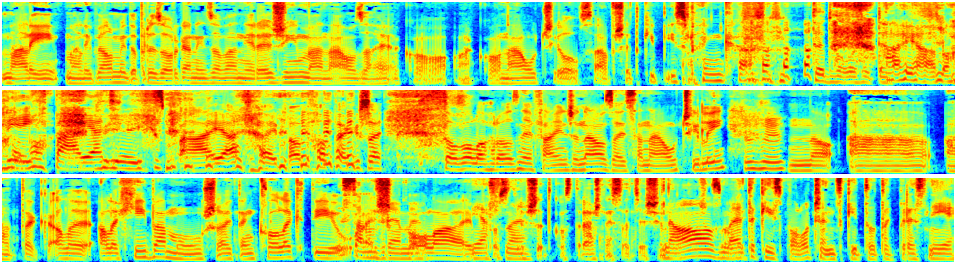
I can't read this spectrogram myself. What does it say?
mali, mali veľmi dobre zorganizovaný režim a naozaj ako, ako naučil sa všetky písmenka. To je dôležité. Aj áno, vie ich spájať. Vie ich spájať aj toto, takže to bolo hrozne fajn, že naozaj sa naučili. Mm-hmm. No a, a tak, ale, ale chýba mu už aj ten kolektív, Samozrejme, aj škola, aj jasné. proste všetko strašne sa tešilo. No, sme taký spoločenský, to tak presne je.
